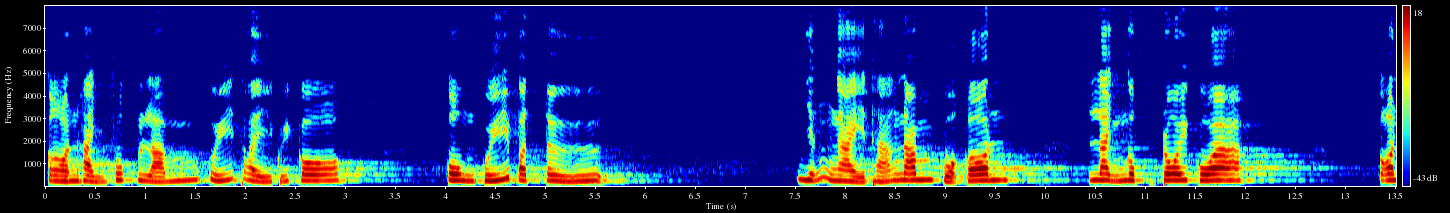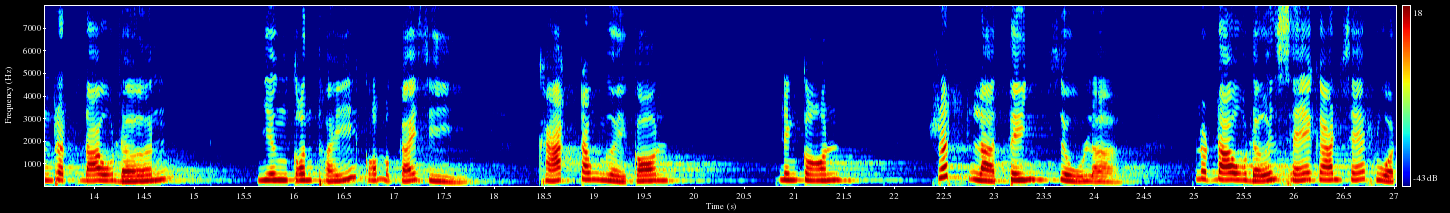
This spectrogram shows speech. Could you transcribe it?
Con hạnh phúc lắm quý thầy quý cô cùng quý Phật tử. Những ngày tháng năm của con lạnh ngục trôi qua, con rất đau đớn, nhưng con thấy có một cái gì khác trong người con, nên con rất là tin dù là nó đau đớn xé gan xé ruột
